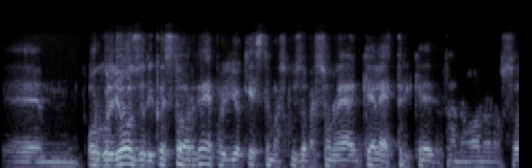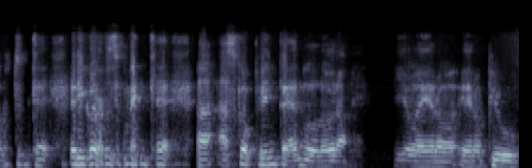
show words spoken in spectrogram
ehm, orgoglioso di questo ordine e poi gli ho chiesto ma scusa ma sono anche elettriche? Fa no, no, no, sono tutte rigorosamente a, a scoppio interno, allora io ero, ero più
